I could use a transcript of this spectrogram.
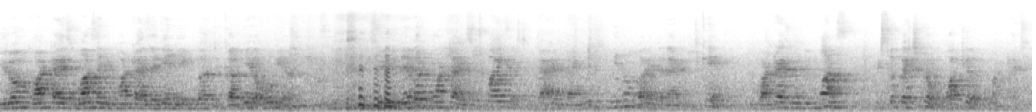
You don't quantize once and you quantize again. Ek baar kar. So you never quantize twice. That's a bad language. We know why the language came. You quantize only once. It's a question of what you are quantizing.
